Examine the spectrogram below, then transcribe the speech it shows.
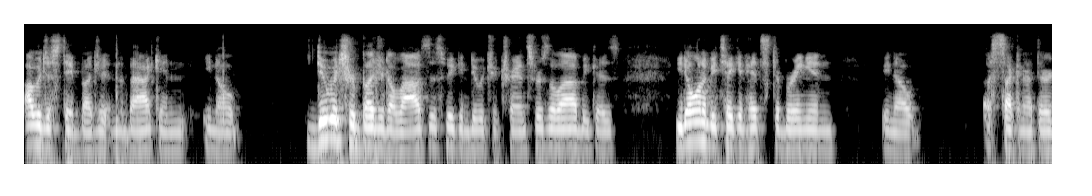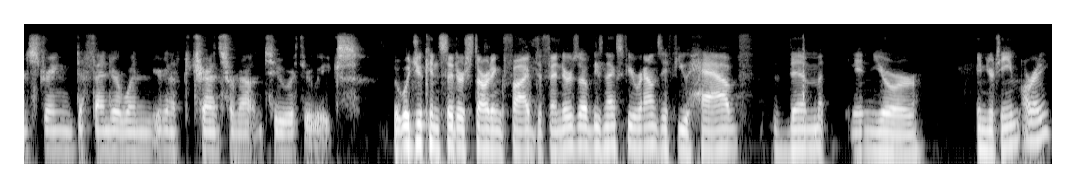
I would just stay budget in the back and you know do what your budget allows this week and do what your transfers allow because you don't want to be taking hits to bring in you know a second or third string defender when you're going to have to transfer them out in two or three weeks. But would you consider starting five defenders over these next few rounds if you have them in your in your team already?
